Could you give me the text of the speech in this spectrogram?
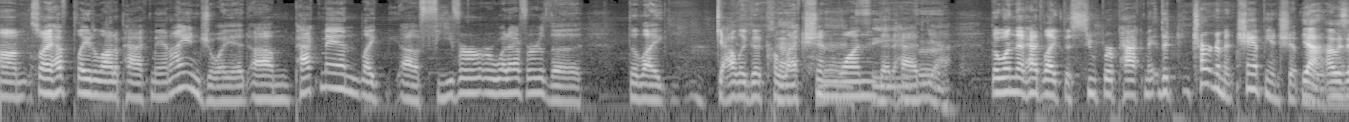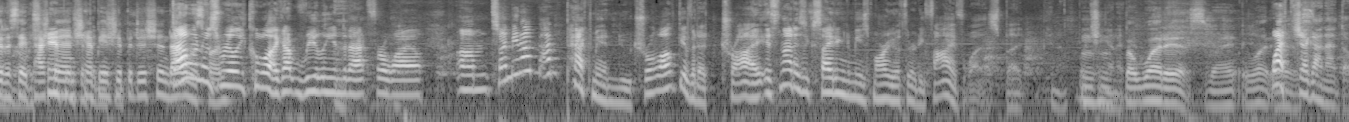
Um, so I have played a lot of Pac-Man. I enjoy it. Um, Pac-Man like uh, Fever or whatever the the like Galaga collection Pac-Man one that had yeah. The one that had like the Super Pac-Man, the tournament championship. Yeah, I was gonna say was, Pac-Man Championship Edition. That, That, one was fun. really cool. I got really into that for a while. Um, so I mean, I'm, I'm Pac-Man neutral. I'll give it a try. It's not as exciting to me as Mario 35 was, but you know, what you gonna Mm-hmm. But what is right? What what is? you gonna do?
